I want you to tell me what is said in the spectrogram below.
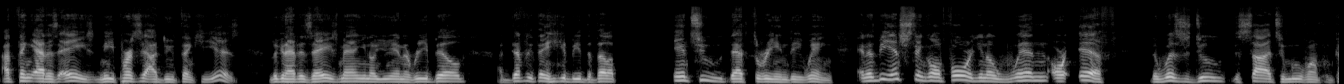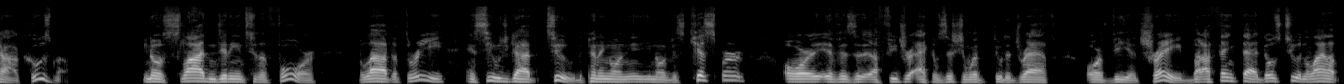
I think at his age, me personally, I do think he is. Looking at his age, man, you know, you're in a rebuild. I definitely think he could be developed into that three and D wing. And it'd be interesting going forward, you know, when or if the Wizards do decide to move on from Kyle Kuzma, you know, sliding Deni into the four, Bilal out the three, and see what you got two, depending on you know if it's Kispert or if it's a future acquisition, whether through the draft or via trade. But I think that those two in the lineup,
